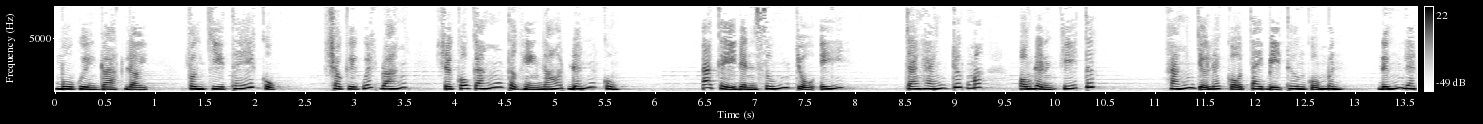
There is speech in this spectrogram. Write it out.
Mua quyền đoạt lợi, phân chia thế cục, sau khi quyết đoán sẽ cố gắng thực hiện nó đến cùng. A Kỵ định xuống chủ ý, tráng hắn trước mắt ổn định khí tức. Hắn giữ lấy cổ tay bị thương của mình, đứng lên.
